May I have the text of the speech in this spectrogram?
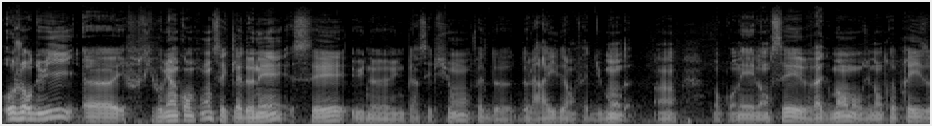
aujourd'hui, ce qu'il faut bien comprendre, c'est que la donnée, c'est une, perception en fait, de, de, la réalité en fait, du monde. Hein. Donc on est lancé vaguement dans une entreprise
